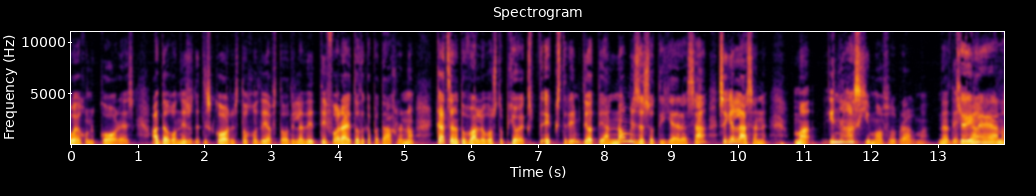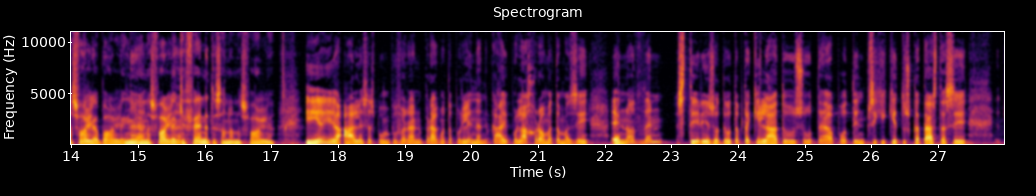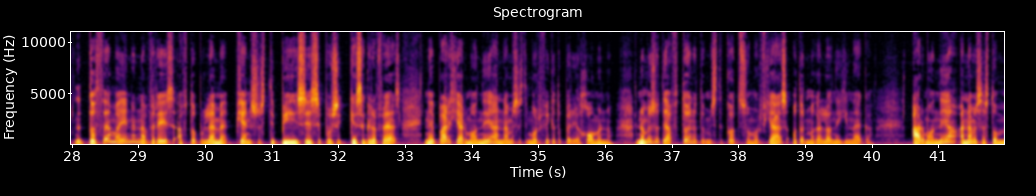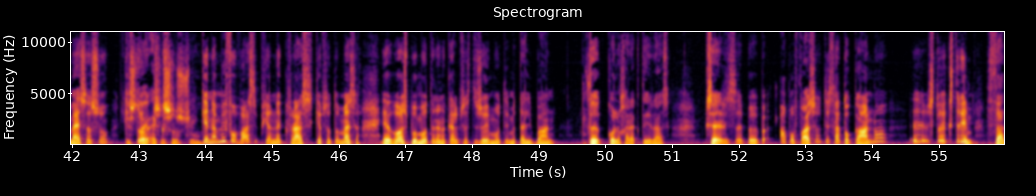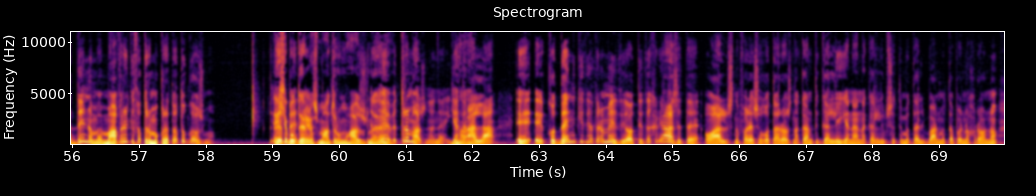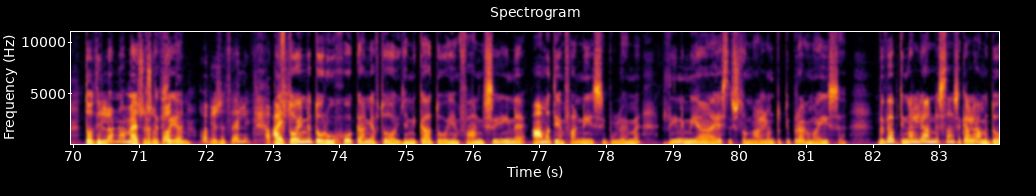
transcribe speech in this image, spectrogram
που έχουν κόρες ανταγωνίζονται τις κόρες. Το έχω δει αυτό. Δηλαδή, τι φοράει το 15χρονο, κάτσε να το βάλω εγώ στο πιο εξ- extreme, διότι αν νόμιζες ότι γέρασα, σε γελάσανε. Μα είναι άσχημο αυτό το πράγμα. Δηλαδή, Και πια- είναι ανασφάλεια πάλι. είναι Ναι, ανασφάλεια ναι. και φαίνεται σαν ανασφάλεια. Ή άλλες, ας πούμε, που φοράνε πράγματα πολύ νεανικά ή πολλά χρώματα μαζί, ενώ δεν στηρίζονται ούτε από τα κιλά τους, ούτε από την ψυχική τους κατάσταση. Το θέμα είναι να βρεις αυτό που λέμε ποια είναι η σωστή ποιήση εσύ που είσαι και συγγραφέας, να υπάρχει αρμονία ανάμεσα στη μορφή και το περιεχόμενο. Νομίζω ότι αυτό είναι το μυστικό της ομορφιάς όταν μεγαλώνει η γυναίκα. Αρμονία ανάμεσα στο μέσα σου και, στο, έξω, σου. Και να μην φοβάσαι πια να εκφράσεις και αυτό το μέσα. Εγώ, ας πούμε, όταν ανακάλυψα στη ζωή μου ότι είμαι Ταλιμπάν, κολοχαρακτήρας, ξέρεις, αποφάσισα ότι θα το κάνω ε, στο extreme. Θα ντύνομαι μαύρα και θα τρομοκρατώ τον κόσμο. Έχει Ε, αποτέλεσμα, τρομάζουν. Ναι. ε, τρομάζουν, ναι, ναι. Γιατί, Ναι. Αλλά ε, ε, κοντένει και η διαδρομή, διότι δεν χρειάζεται ο άλλος να φορέσω εγώ τα ροζ να κάνω την καλή για να ανακαλύψω ότι είμαι Ταλιμπάν μετά από ένα χρόνο. Το δηλώνω αμέσως. Κατευθείαν. Οπότε, όποιος δεν θέλει, απέχει. Αυτό είναι το ρούχο, κάνει αυτό. Γενικά το, η εμφάνιση είναι άμα τη εμφανίσει που λέμε, δίνει μια αίσθηση στον άλλον του τι πράγμα είσαι. Βέβαια, απ' την άλλη, αν αισθάνεσαι καλά με το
